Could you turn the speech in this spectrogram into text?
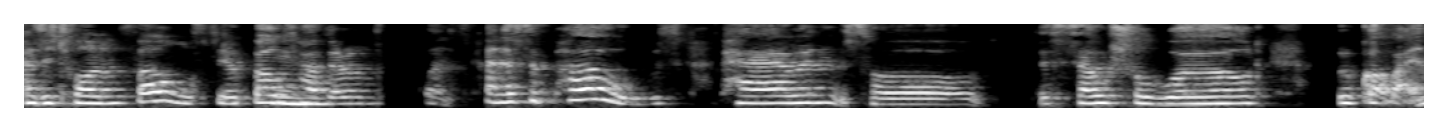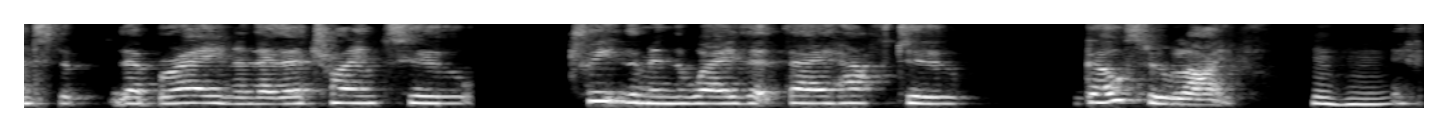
as it all unfolds. They both Mhm. have their own sequence. And I suppose parents or the social world, we've got that into the, their brain and they're, they're trying to treat them in the way that they have to go through life. Mhm. If you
